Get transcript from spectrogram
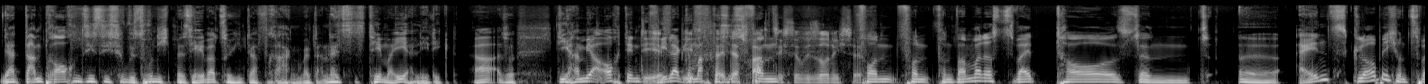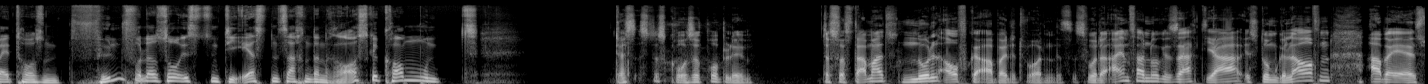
ja, dann brauchen sie sich sowieso nicht mehr selber zu hinterfragen, weil dann ist das Thema eh erledigt. Ja, also die haben ja auch den DFB Fehler gemacht, das ist von, sich sowieso nicht selbst. Von, von, von wann war das? 2001, glaube ich, und 2005 oder so ist, sind die ersten Sachen dann rausgekommen und das ist das große Problem das, was damals null aufgearbeitet worden ist. Es wurde einfach nur gesagt, ja, ist dumm gelaufen, aber er ist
